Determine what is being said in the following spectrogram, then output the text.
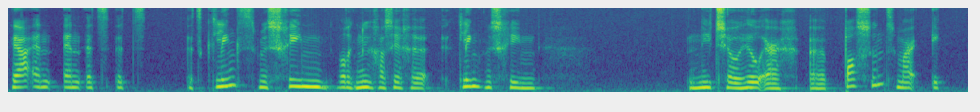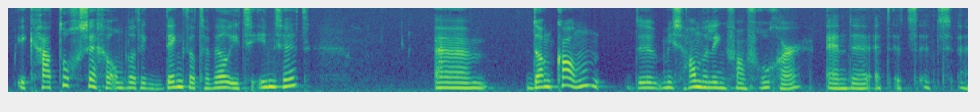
ja en, en het, het, het klinkt misschien, wat ik nu ga zeggen, klinkt misschien niet zo heel erg uh, passend. Maar ik, ik ga toch zeggen, omdat ik denk dat er wel iets in zit. Uh, dan kan de mishandeling van vroeger en de, het, het, het, uh,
